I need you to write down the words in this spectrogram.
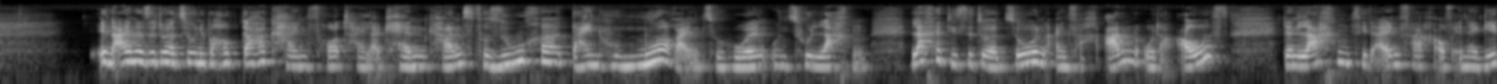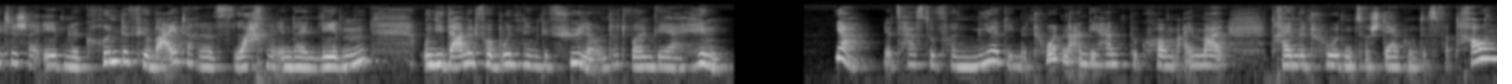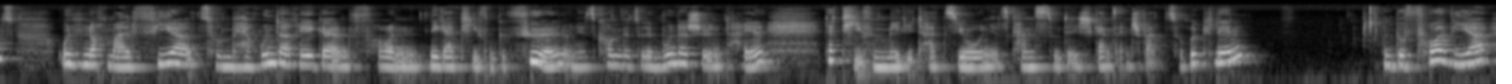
in einer Situation überhaupt gar keinen Vorteil erkennen kannst, versuche deinen Humor reinzuholen und zu lachen. Lache die Situation einfach an oder aus denn Lachen zieht einfach auf energetischer Ebene Gründe für weiteres Lachen in dein Leben und die damit verbundenen Gefühle. Und dort wollen wir ja hin. Ja, jetzt hast du von mir die Methoden an die Hand bekommen. Einmal drei Methoden zur Stärkung des Vertrauens und nochmal vier zum Herunterregeln von negativen Gefühlen. Und jetzt kommen wir zu dem wunderschönen Teil der tiefen Meditation. Jetzt kannst du dich ganz entspannt zurücklehnen und bevor wir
